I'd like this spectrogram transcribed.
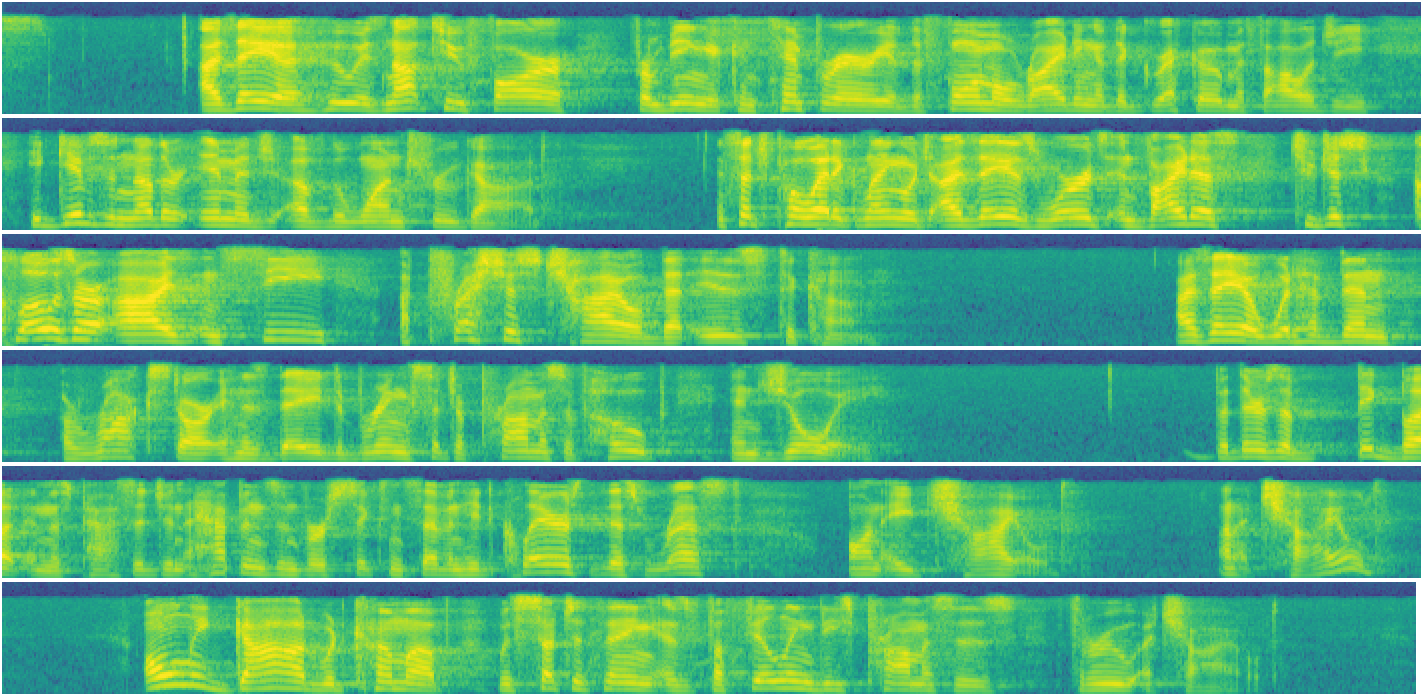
Isaiah, who is not too far from being a contemporary of the formal writing of the Greco mythology, he gives another image of the one true God. In such poetic language, Isaiah's words invite us to just close our eyes and see a precious child that is to come. Isaiah would have been a rock star in his day to bring such a promise of hope and joy. But there's a big but in this passage, and it happens in verse 6 and 7. He declares that this rest on a child. On a child? Only God would come up with such a thing as fulfilling these promises through a child.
